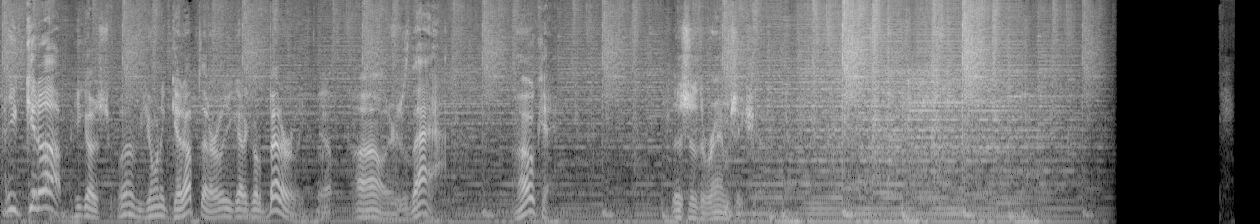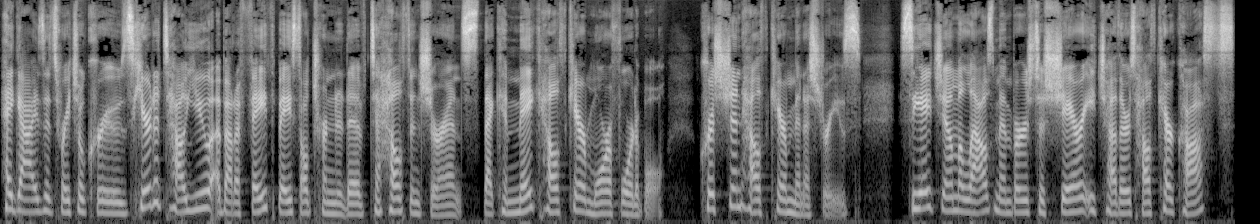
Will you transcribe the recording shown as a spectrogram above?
How do you get up? He goes, Well, if you want to get up that early, you got to go to bed early. Yep. Oh, there's that. Okay. This is The Ramsey Show. Hey guys, it's Rachel Cruz here to tell you about a faith based alternative to health insurance that can make healthcare more affordable Christian Healthcare Ministries. CHM allows members to share each other's healthcare costs,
